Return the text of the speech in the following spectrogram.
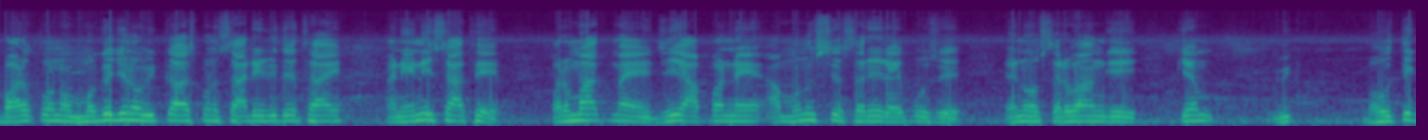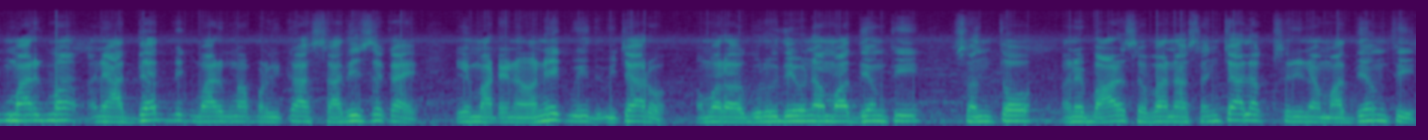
બાળકોનો મગજનો વિકાસ પણ સારી રીતે થાય અને એની સાથે પરમાત્માએ જે આપણને આ મનુષ્ય શરીર આપ્યું છે એનો સર્વાંગી કેમ ભૌતિક માર્ગમાં અને આધ્યાત્મિક માર્ગમાં પણ વિકાસ સાધી શકાય એ માટેના અનેકવિધ વિચારો અમારા ગુરુદેવના માધ્યમથી, સંતો અને બાળ સભાના સંચાલક શ્રીના માધ્યમથી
